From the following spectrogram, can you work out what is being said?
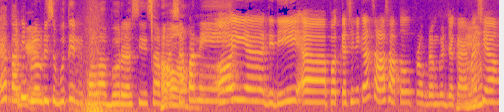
Eh tadi Oke. belum disebutin kolaborasi sama Oh. siapa nih? Oh iya, jadi eh, podcast ini kan salah satu program kerja KMS Mhm. yang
